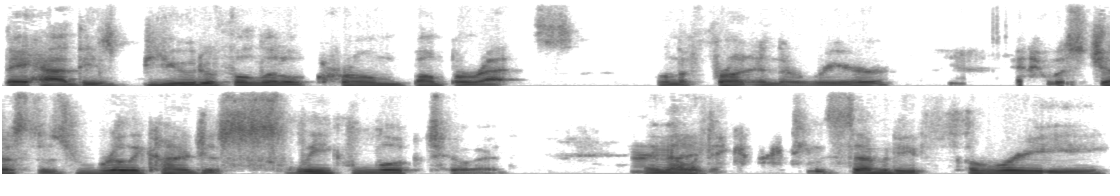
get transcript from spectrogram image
they had these beautiful little chrome bumperettes on the front and the rear, and it was just this really kind of just sleek look to it. and then I think in 1973,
